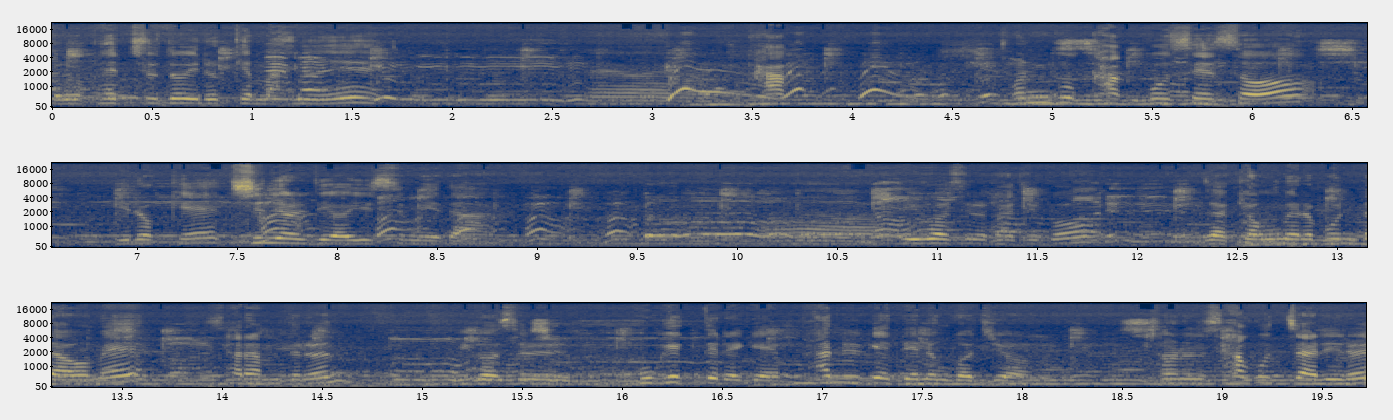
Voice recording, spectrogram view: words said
그리고 배추도 이렇게 많이 에, 각 전국 각 곳에서 이렇게 진열되어 있습니다. 어, 이것을 가지고 이제 경매를 본 다음에 사람들은 이것을 고객들에게 팔게 되는 거죠. 저는 사구짜리를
